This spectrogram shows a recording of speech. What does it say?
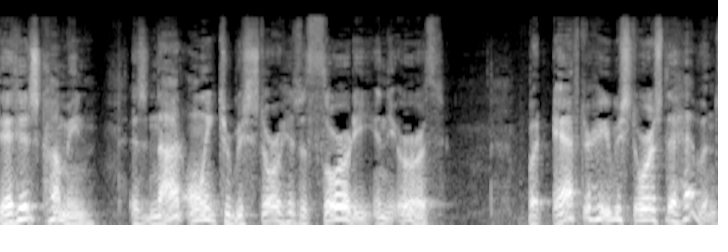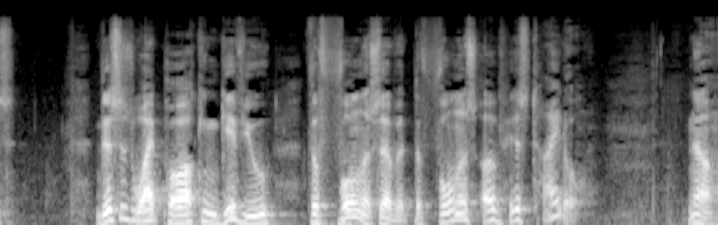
that his coming is not only to restore his authority in the earth, but after he restores the heavens, this is why Paul can give you the fullness of it, the fullness of his title. Now,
